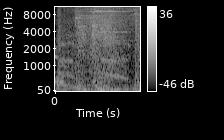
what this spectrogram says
Chop, chop!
